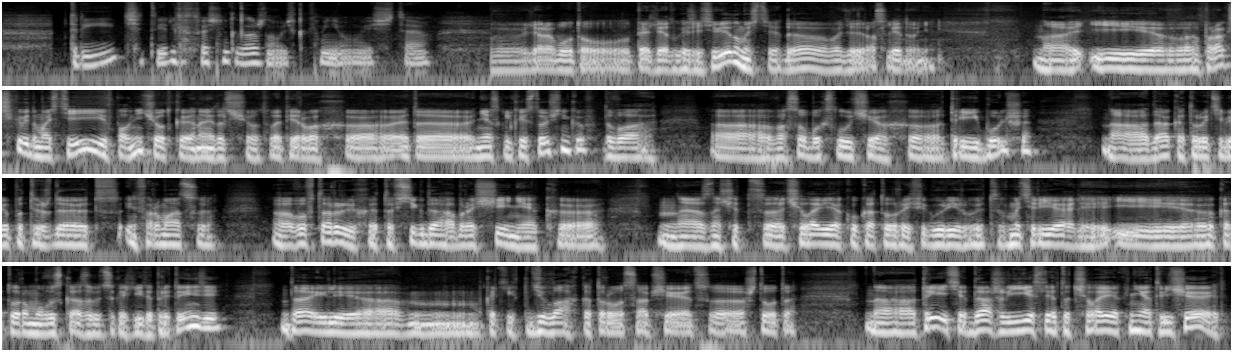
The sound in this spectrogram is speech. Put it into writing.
три-четыре источника должно быть как минимум, я считаю. Я работал пять лет в газете «Ведомости», да, в отделе расследований. А, и практика ведомостей вполне четкая на этот счет. Во-первых, э, это несколько источников, два в особых случаях три и больше – а, да, которые тебе подтверждают информацию. А, во-вторых, это всегда обращение к значит, человеку, который фигурирует в материале и которому высказываются какие-то претензии, да, или о каких-то делах, которого сообщают что-то. Третье, даже если этот человек не отвечает,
